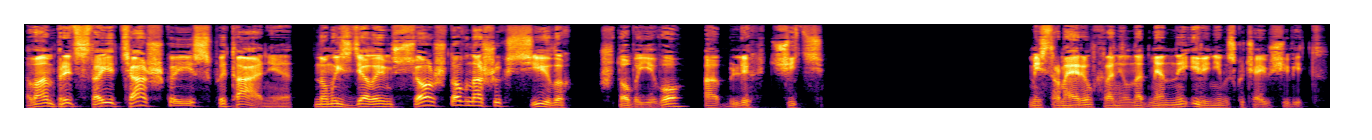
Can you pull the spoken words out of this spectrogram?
вам предстоит тяжкое испытание, но мы сделаем все, что в наших силах, чтобы его облегчить». Мистер Мэрил хранил надменный и лениво скучающий вид.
